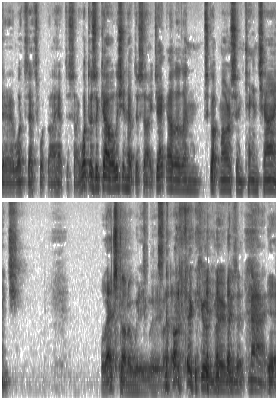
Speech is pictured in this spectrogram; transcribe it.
uh, what that's what they have to say. What does the coalition have to say, Jack? Other than Scott Morrison can change. Well, that's not a winning move. It's not a good move, is it? No. yeah.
